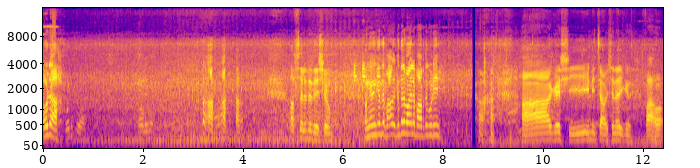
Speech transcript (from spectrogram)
ഓടാ അഫ്സലിന്റെ ദേഷ്യവും. അങ്ങനെ നിങ്ങൾക്ക് പാ- ഇങ്ങനത്തെ പാല പാർത്ത് കൂടി? ആകെ ക്ഷീണിച്ച് അവശനായിരിക്കുന്നു പാവം.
